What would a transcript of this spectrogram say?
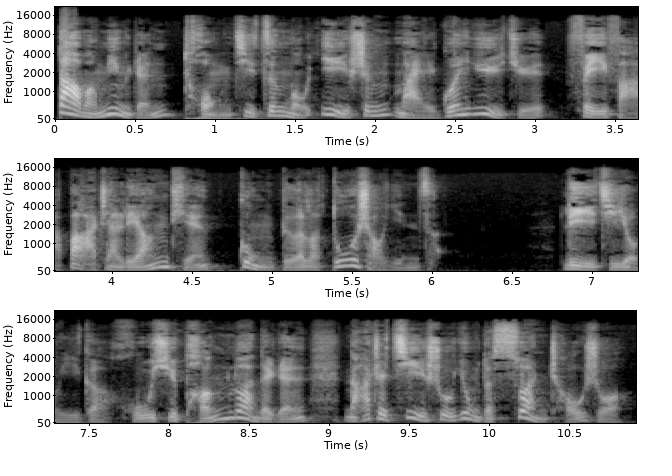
大王命人统计曾某一生买官鬻爵、非法霸占良田，共得了多少银子。立即有一个胡须蓬乱的人拿着计数用的算筹说：“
